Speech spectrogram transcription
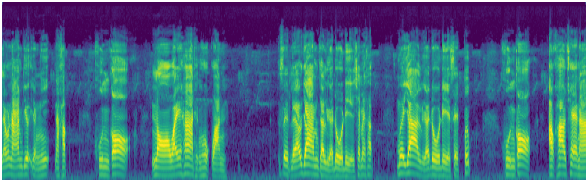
แล้วน้ำเยอะอย่างนี้นะครับ คุณก็รอไว้ห้าถึงหกวัน เสร็จแล้วหญ้ามันจะเหลือโดเดใช่ไหมครับ เมื่อหญ้าเหลือโดเดเสร็จปุ๊บ คุณก็เอาข้าวแช่น้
